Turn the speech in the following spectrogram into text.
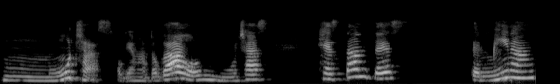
muchas, porque me ha tocado, muchas gestantes terminan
